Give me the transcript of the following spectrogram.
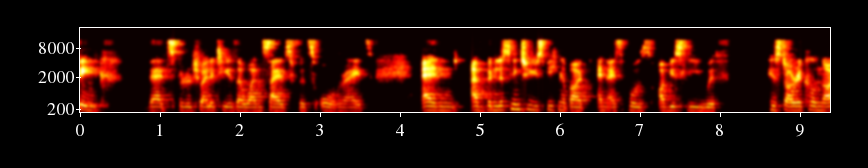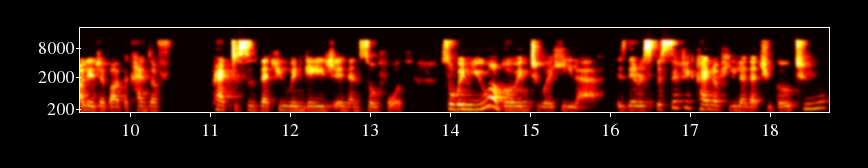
think that spirituality is a one size fits all, right? And I've been listening to you speaking about, and I suppose obviously with historical knowledge about the kinds of practices that you engage in and so forth. So when you are going to a healer, is there a specific kind of healer that you go to?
